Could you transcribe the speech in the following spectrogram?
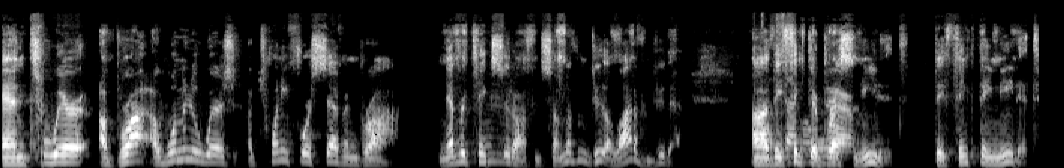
and to wear a bra, a woman who wears a 24 7 bra never takes mm. it off. And some of them do, a lot of them do that. Uh, they think their breasts need it. They think they need it.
